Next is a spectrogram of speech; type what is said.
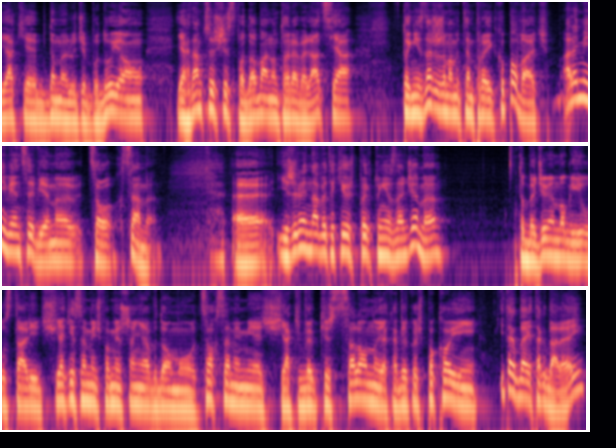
jakie domy ludzie budują. Jak nam coś się spodoba, no to rewelacja. To nie znaczy, że mamy ten projekt kupować, ale mniej więcej wiemy, co chcemy. Jeżeli nawet jakiegoś projektu nie znajdziemy, to będziemy mogli ustalić, jakie chcemy mieć pomieszczenia w domu, co chcemy mieć, jaki wielkość salonu, jaka wielkość pokoi tak tak dalej.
